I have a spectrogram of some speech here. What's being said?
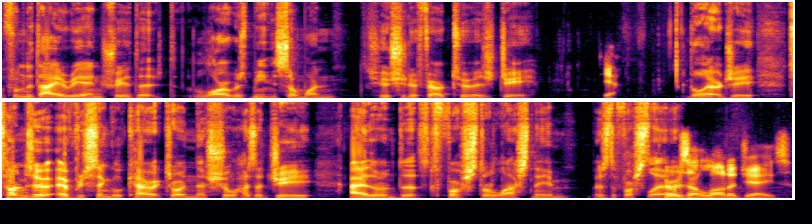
from the diary entry that Laura was meeting someone who she referred to as Jay. Yeah. The letter J. Turns out every single character on this show has a J, either on the first or last name is the first letter. There's a lot of J's.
